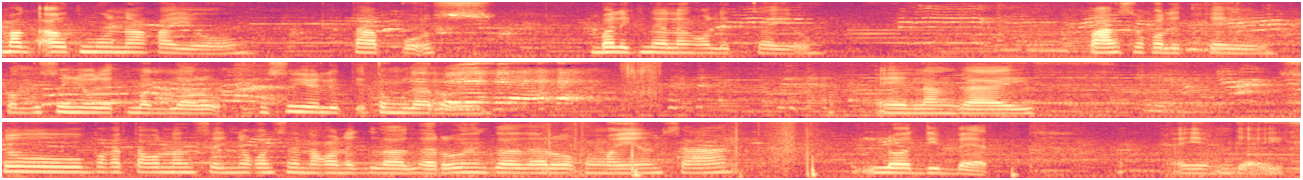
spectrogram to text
mag-out muna kayo, tapos, balik na lang ulit kayo. Pasok ulit kayo. Pag gusto nyo ulit maglaro, gusto nyo ulit itong laro. Ayan lang guys. So, pakita ko lang sa inyo kung saan ako naglalaro. Naglalaro ako ngayon sa Lodi Bet. Ayan guys.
